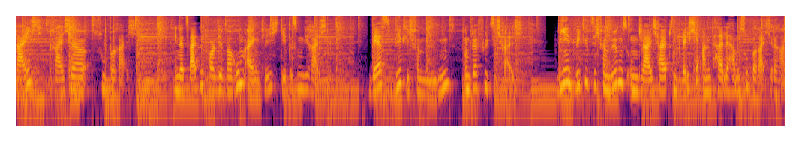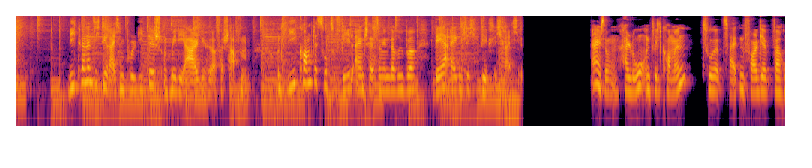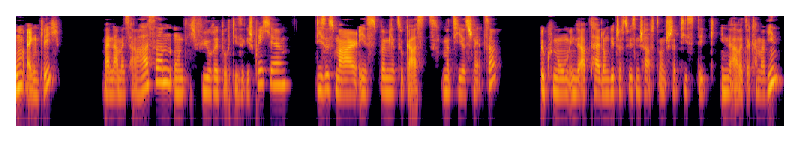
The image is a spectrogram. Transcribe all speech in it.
Reich, reicher, superreich. In der zweiten Folge Warum eigentlich geht es um die Reichen. Wer ist wirklich vermögend und wer fühlt sich reich? Wie entwickelt sich Vermögensungleichheit und welche Anteile haben Superreiche daran? Wie können sich die Reichen politisch und medial Gehör verschaffen? Und wie kommt es so zu Fehleinschätzungen darüber, wer eigentlich wirklich reich ist? Also, hallo und willkommen zur zweiten Folge Warum eigentlich? Mein Name ist Sarah Hassan und ich führe durch diese Gespräche. Dieses Mal ist bei mir zu Gast Matthias Schnetzer, Ökonom in der Abteilung Wirtschaftswissenschaft und Statistik in der Arbeiterkammer Wien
